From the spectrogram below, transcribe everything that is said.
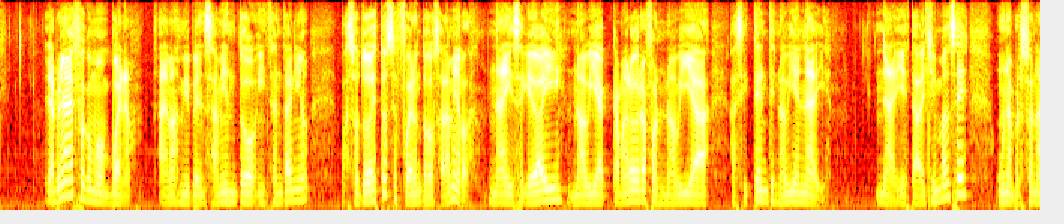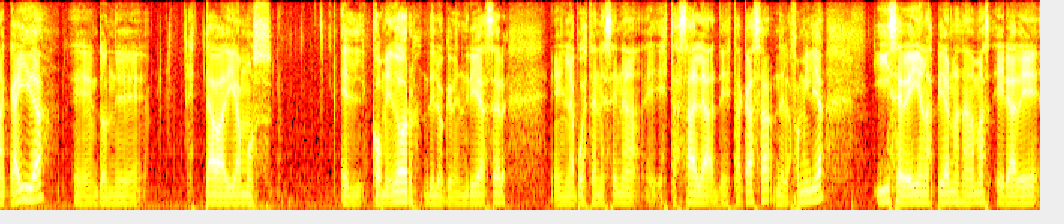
la primera vez fue como, bueno, además mi pensamiento instantáneo Pasó todo esto, se fueron todos a la mierda. Nadie se quedó ahí, no había camarógrafos, no había asistentes, no había nadie. Nadie. Estaba el chimpancé, una persona caída, eh, donde estaba, digamos, el comedor de lo que vendría a ser en la puesta en escena eh, esta sala de esta casa, de la familia, y se veían las piernas nada más, era de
